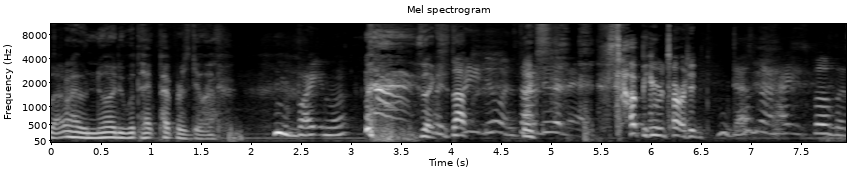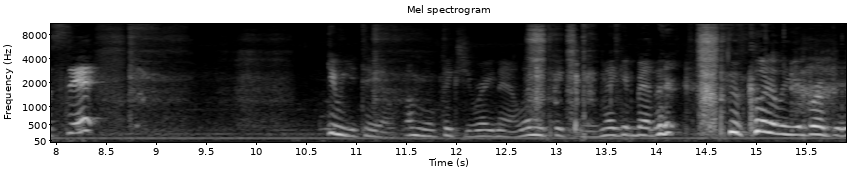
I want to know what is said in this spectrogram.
But I don't have no idea what the heck Pepper's doing. Biting her. He's like, Like, stop, What are you doing? Stop like, doing that. stop being retarded. That's not how you're supposed to sit. Give me your tail. I'm gonna fix you right now. Let me fix you. Make it better. Because clearly you're broken.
